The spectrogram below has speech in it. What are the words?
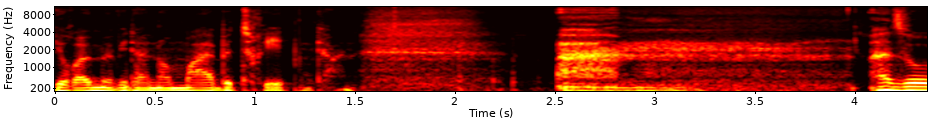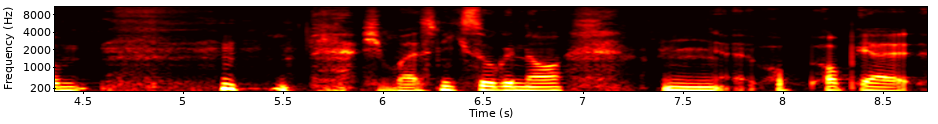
die Räume wieder normal betreten kann. Ähm, also ich weiß nicht so genau, hm, ob, ob, er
